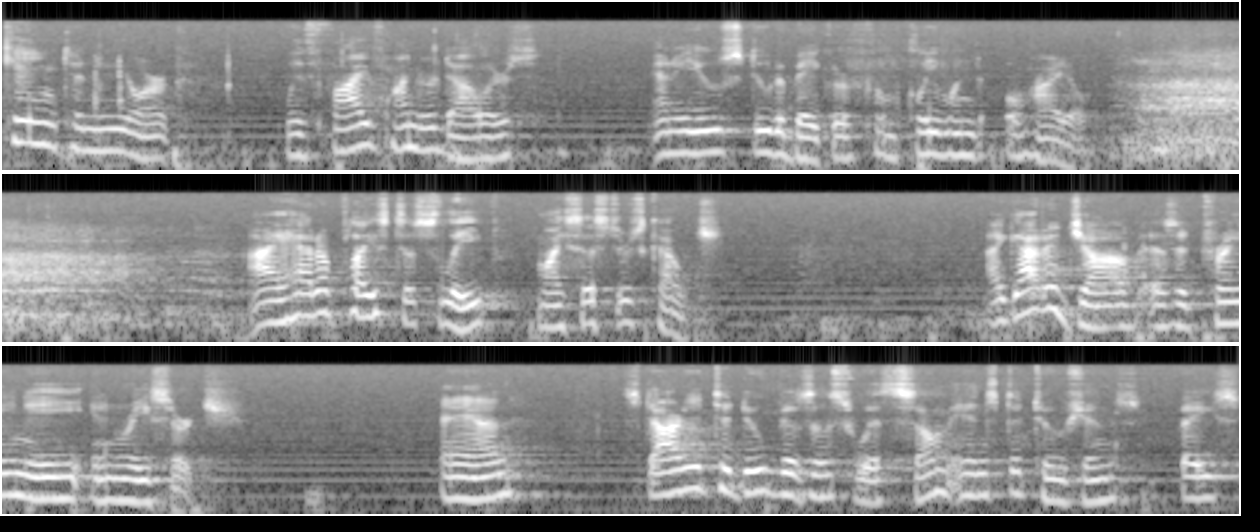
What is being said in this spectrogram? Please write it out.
Came to New York with $500 and a used Studebaker from Cleveland, Ohio. I had a place to sleep, my sister's couch. I got a job as a trainee in research and started to do business with some institutions based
